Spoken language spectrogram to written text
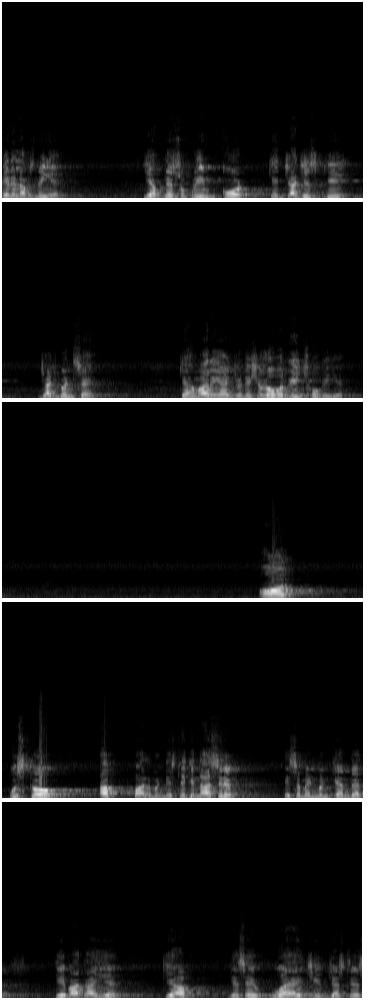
मेरे लफ्ज़ नहीं है, ये अपने सुप्रीम कोर्ट के जजेस की जजमेंट्स हैं कि हमारे यहाँ जुडिशल ओवर रीच हो गई है। और उसको अब पार्लियामेंट इसलिए कि ना सिर्फ़ इस अमेंडमेंट के अंदर ये बात आई है कि अब जैसे हुआ है चीफ जस्टिस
